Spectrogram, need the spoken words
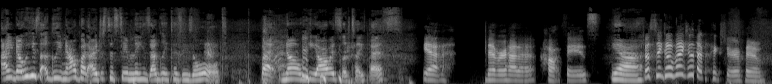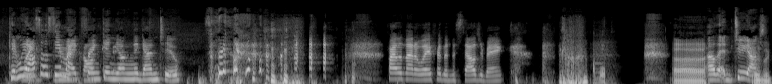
I know he's ugly now, but I just assume that he's ugly because he's old. But no, he always looked like this. Yeah. Never had a hot phase. Yeah. Justin, go back to that picture of him. Can we Like, also see Mike donkey Franken young again too? Filing that away for the nostalgia bank. Uh, Okay, too young. there's a,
